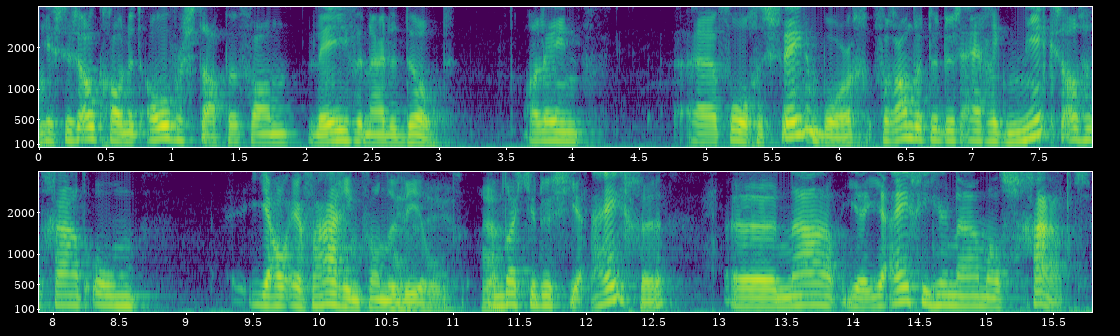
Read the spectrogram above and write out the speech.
is dus ook gewoon het overstappen van leven naar de dood. Alleen volgens Swedenborg verandert er dus eigenlijk niks als het gaat om jouw ervaring van de wereld. ja. Omdat je dus je eigen, eh, na, je, je eigen hiernamaals schaapt.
